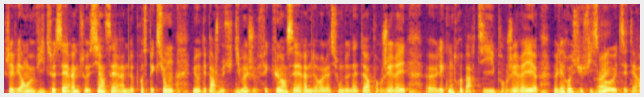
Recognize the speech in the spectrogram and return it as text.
j'avais envie que ce CRM soit aussi un CRM de prospection. Mais au départ, je me suis dit, bah, je fais que un CRM de relations donateurs pour gérer euh, les contreparties, pour gérer euh, les reçus fiscaux, etc.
